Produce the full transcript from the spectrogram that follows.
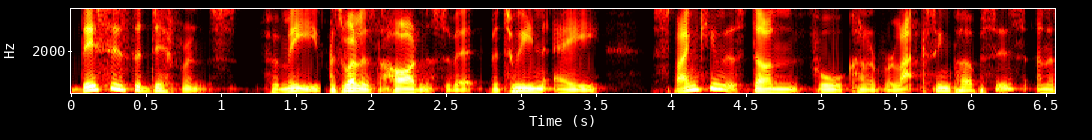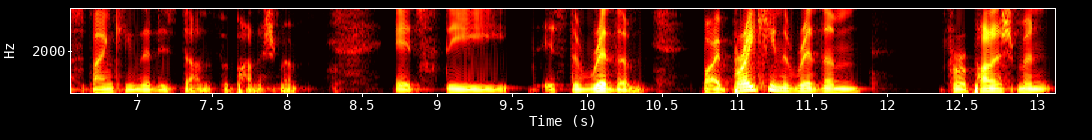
This is the difference for me, as well as the hardness of it, between a spanking that's done for kind of relaxing purposes and a spanking that is done for punishment. It's the it's the rhythm. By breaking the rhythm for a punishment,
